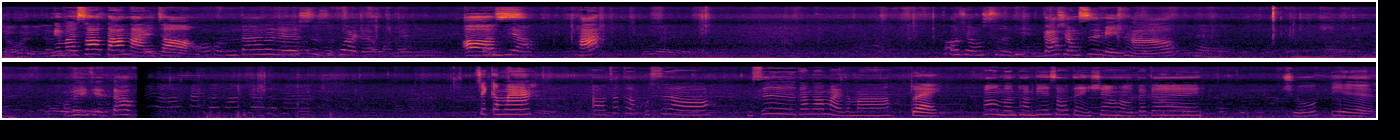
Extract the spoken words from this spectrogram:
小慧你你们是要搭哪一种？我们搭那个四十块的，我们哦门，票，哈，高雄市民。高雄市民好。我们以前搭这个吗？哦，这个不是哦，你是刚刚买的吗？对，那我们旁边稍等一下哈、大概九点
